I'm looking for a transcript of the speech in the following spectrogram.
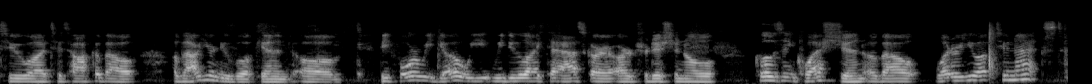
to uh, to talk about about your new book. And um, before we go, we we do like to ask our our traditional closing question about what are you up to next.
